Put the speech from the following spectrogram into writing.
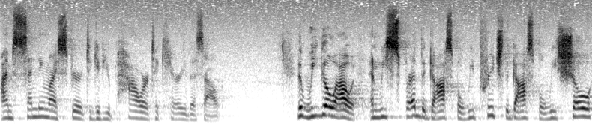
I'm sending my spirit to give you power to carry this out. That we go out and we spread the gospel, we preach the gospel, we show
